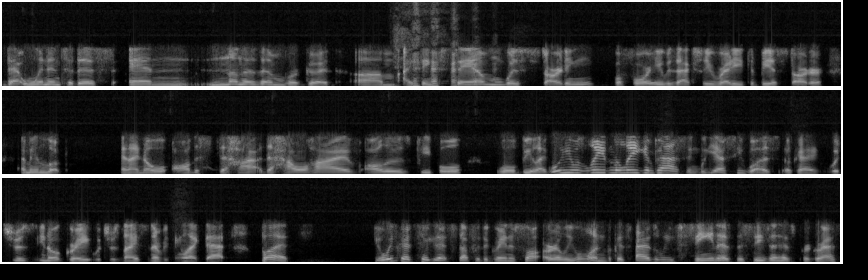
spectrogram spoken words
that went into this and none of them were good. Um, I think Sam was starting before he was actually ready to be a starter. I mean, look, and I know all this the the Howell Hive, all those people will be like, well, he was leading the league in passing. Well, yes, he was. Okay, which was you know great, which was nice and everything like that. But you always got to take that stuff with a grain of salt early on because as we've seen as the season has progressed,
